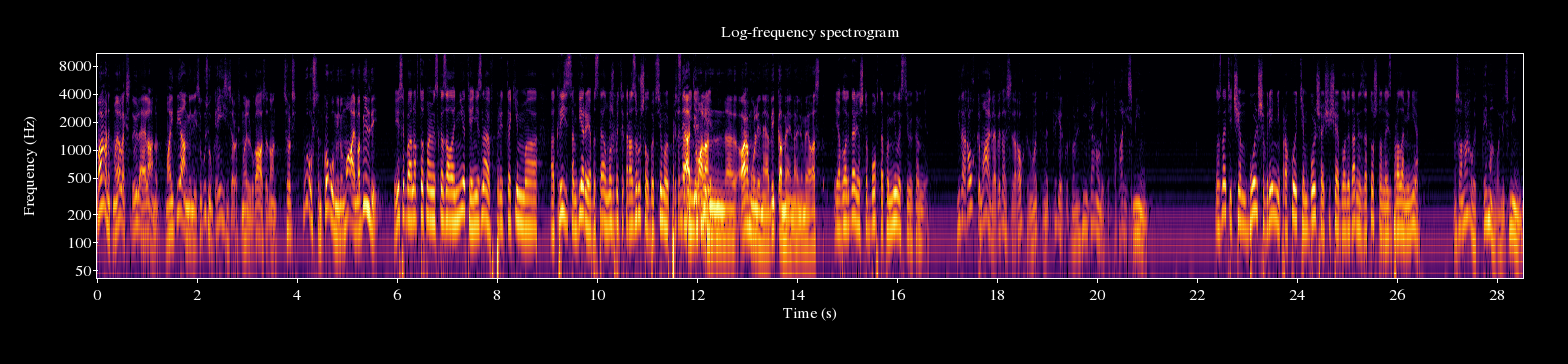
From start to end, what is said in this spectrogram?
ma arvan , et ma ei oleks seda üle elanud , ma ei tea , millise usukriisi see oleks mu ellu kaasa toonud , see oleks purustanud kogu minu maailmapildi . Если бы она в тот момент сказала «нет», я не знаю, перед каким а, а, кризисом веры я бы стоял, может быть, это разрушило бы все мое et представление о мире. äh, vastu. Я благодарен, что Бог такой милостивый ко мне. mida rohkem aeg läheb edasi, seda rohkem ma mõtlen, et tegelikult ma olen nii tänulik, et ta valis mind. Но знаете, чем больше времени проходит, тем больше ощущаю благодарность за то, что она избрала меня. ma saan aru, et tema valis mind.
